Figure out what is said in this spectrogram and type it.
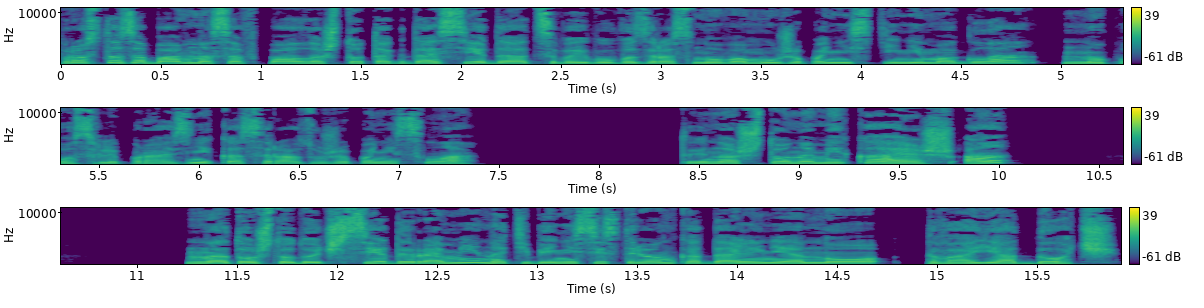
Просто забавно совпало, что тогда Седа от своего возрастного мужа понести не могла, но после праздника сразу же понесла. «Ты на что намекаешь, а?» «На то, что дочь Седы Рамина тебе не сестренка дальняя, но твоя дочь.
